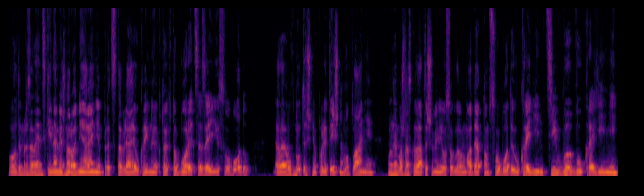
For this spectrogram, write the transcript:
Володимир Зеленський на міжнародній арені представляє Україну як той, хто бореться за її свободу, але у внутрішньополітичному плані ну, не можна сказати, що він є особливим адептом свободи українців в, Україні.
